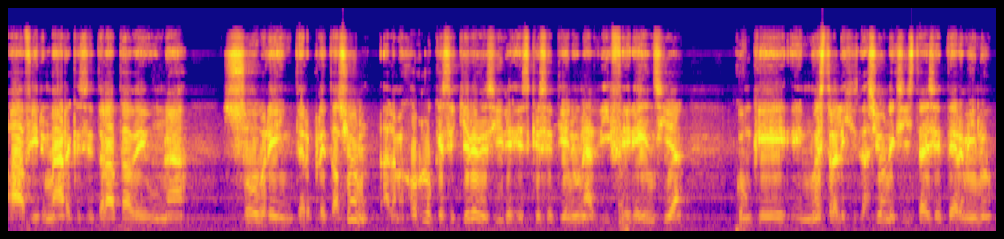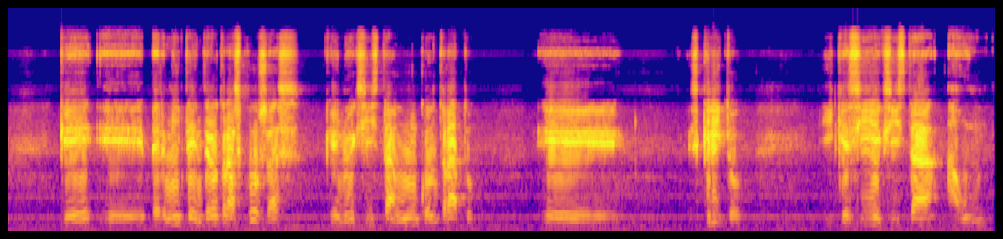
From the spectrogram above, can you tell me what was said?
a afirmar que se trata de una sobreinterpretación. A lo mejor lo que se quiere decir es que se tiene una diferencia con que en nuestra legislación exista ese término que eh, permite, entre otras cosas, que no exista un contrato escrito y que sí exista, aún no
